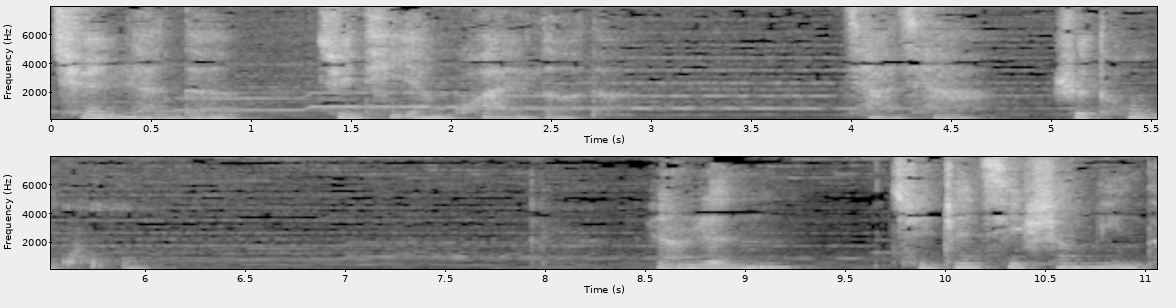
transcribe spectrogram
全然的去体验快乐的，恰恰是痛苦。人去珍惜生命的，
